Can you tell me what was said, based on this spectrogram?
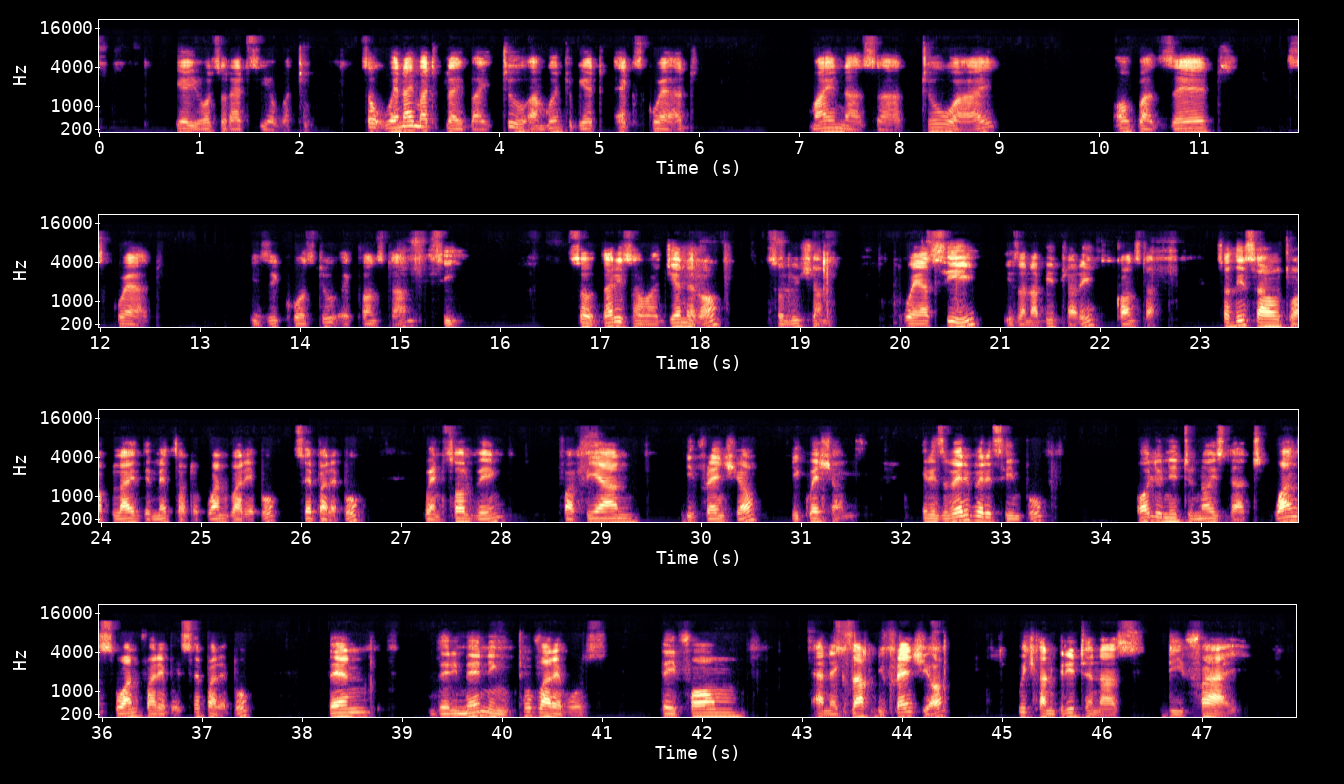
Here you also write c over 2. So when I multiply by 2, I'm going to get x squared minus uh, 2y over z squared is equals to a constant c. So that is our general solution, where c is an arbitrary constant. So this is how to apply the method of one variable separable when solving Pfaffian differential equations. It is very, very simple. All you need to know is that once one variable is separable, then the remaining two variables, they form an exact differential, which can be written as d phi.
